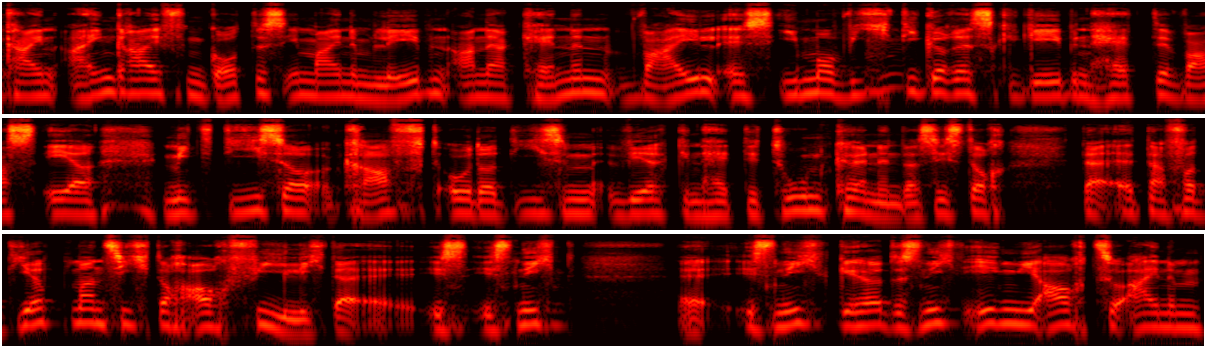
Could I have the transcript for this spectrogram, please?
kein Eingreifen Gottes in meinem Leben anerkennen, weil es immer Wichtigeres gegeben hätte, was er mit dieser Kraft oder diesem Wirken hätte tun können. Das ist doch, da, da verdirbt man sich doch auch viel. Ich, da ist, ist nicht, äh, ist nicht, gehört es nicht irgendwie auch zu einem,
